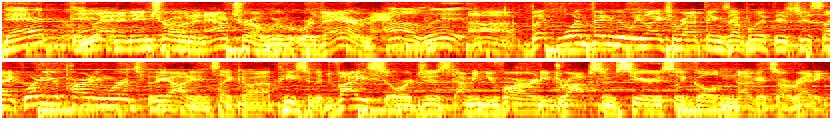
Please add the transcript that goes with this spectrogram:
Dead? Damn. You had an intro and an outro. We're, we're there, man. Oh, lit. Uh, but one thing that we like to wrap things up with is just like, what are your parting words for the audience? Like a piece of advice, or just, I mean, you've already dropped some seriously golden nuggets already.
